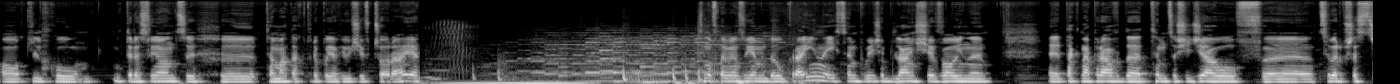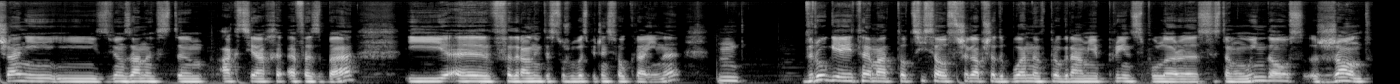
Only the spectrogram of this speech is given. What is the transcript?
o kilku interesujących y, tematach, które pojawiły się wczoraj. Znów nawiązujemy do Ukrainy i chcemy powiedzieć o bilansie wojny, e, tak naprawdę tym, co się działo w e, cyberprzestrzeni i związanych z tym akcjach FSB i Federalnej Służby Bezpieczeństwa Ukrainy. Mm, drugi temat to CISA ostrzega przed błędem w programie Puller systemu Windows. Rząd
